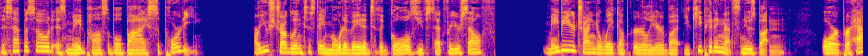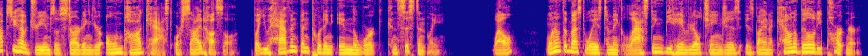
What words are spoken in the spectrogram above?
This episode is made possible by Supporti. Are you struggling to stay motivated to the goals you've set for yourself? Maybe you're trying to wake up earlier, but you keep hitting that snooze button. Or perhaps you have dreams of starting your own podcast or side hustle, but you haven't been putting in the work consistently. Well, one of the best ways to make lasting behavioral changes is by an accountability partner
